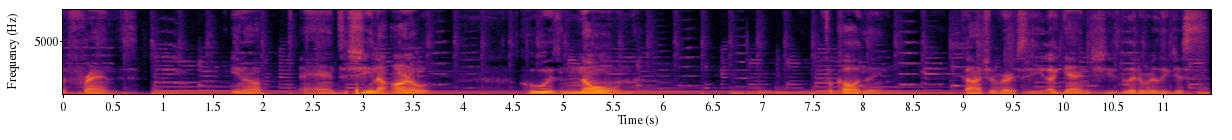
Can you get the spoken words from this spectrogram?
of friends, you know. And Tichina Arnold, who is known for causing controversy, again, she's literally just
